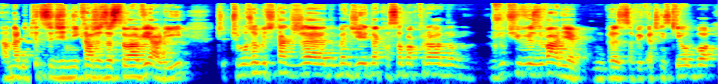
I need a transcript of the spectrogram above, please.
analitycy, dziennikarze zastanawiali, czy, czy, może być tak, że będzie jednak osoba, która no, rzuci wyzwanie prezesowi Kaczyńskiemu, bo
